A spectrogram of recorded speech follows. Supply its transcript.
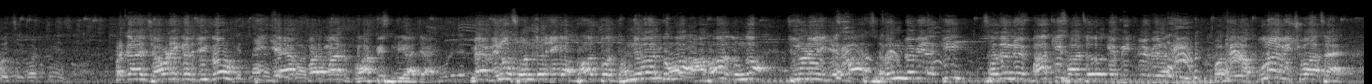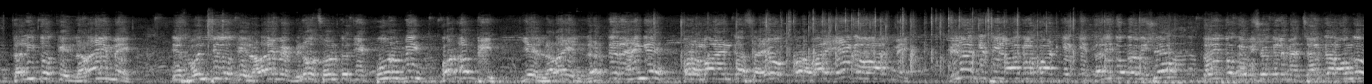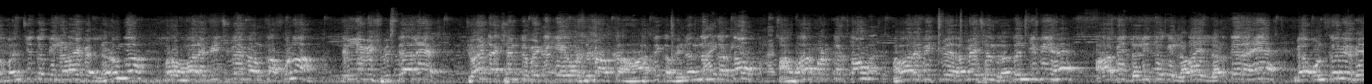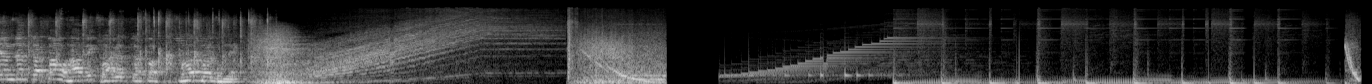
प्रकाश जावड़ेकर जी को कि यह फरमान वापस लिया जाए। मैं विनोद सोनकर जी का बहुत बहुत धन्यवाद दूँगा आभार दूँगा जिन्होंने ये बात सदन में भी रखी सदन में बाकी सांसदों के बीच में भी रखी। और मेरा पूरा विश्वास है दलितों की लड़ाई में इस वंचितों की लड़ाई में विनोद सोनकर जी पूर्व भी और अब भी ये लड़ाई लड़ते रहेंगे और हमारा इनका सहयोग और हमारे एक आवाज़ में बिना किसी लाग लपाट के कि दलितों का विषय दलितों के विषय के लिए मैं चल कर आऊँगा, वंचितों की लड़ाई में लड़ूँगा और हमारे बीच में मैं उनका खुना दिल्ली विश्वविद्यालय ज्वाइंट एक्शन कमेटी की ओर से मैं आपका हार्दिक अभिनंदन करता हूँ, आभार प्रकट करता हूँ। हमारे बीच में रमेश चंद्र रतन जी भी हैं, आप भी दलितों की लड़ाई लड़ते रहे हैं। मैं उनका भी अभिनंदन करता हूँ, हार्दिक स्वागत करता हूँ। बहुत बहुत धन्यवाद।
